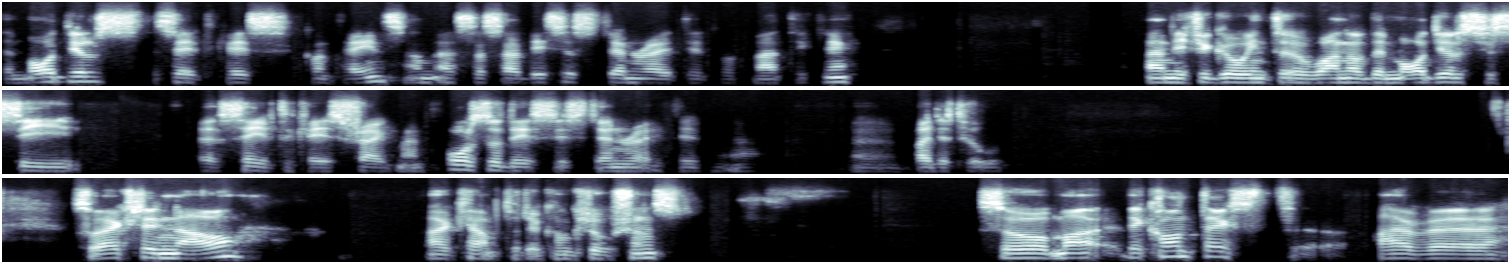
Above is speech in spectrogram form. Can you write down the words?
the modules the safety case contains. And as I said, this is generated automatically. And if you go into one of the modules, you see a safety case fragment. Also, this is generated uh, uh, by the tool. So actually now I come to the conclusions. So my, the context I've uh,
